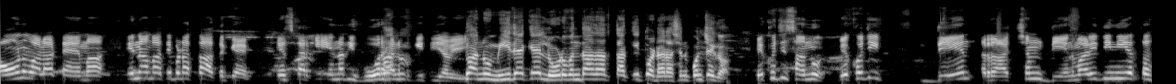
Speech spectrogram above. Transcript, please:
ਆਉਣ ਵਾਲਾ ਟਾਈਮ ਆ ਇਹਨਾਂ ਵਾਸਤੇ ਬੜਾ ਘਾਤਕ ਹੈ। ਇਸ ਕਰਕੇ ਇਹਨਾਂ ਦੀ ਹੋਰ ਹੈਲਪ ਕੀਤੀ ਜਾਵੇ ਤੁਹਾਨੂੰ ਉਮੀਦ ਹੈ ਕਿ ਲੋੜਵੰਦਾਂ ਦਾ ਤੱਕ ਹੀ ਤੁਹਾਡਾ ਰਾਸ਼ਨ ਪਹੁੰਚੇਗਾ? ਵੇਖੋ ਜੀ ਸਾਨੂੰ ਵੇਖੋ ਜੀ ਦੇਣ ਰਾਸ਼ਨ ਦੇਣ ਵਾਲੇ ਦੀ ਨੀਅਤ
